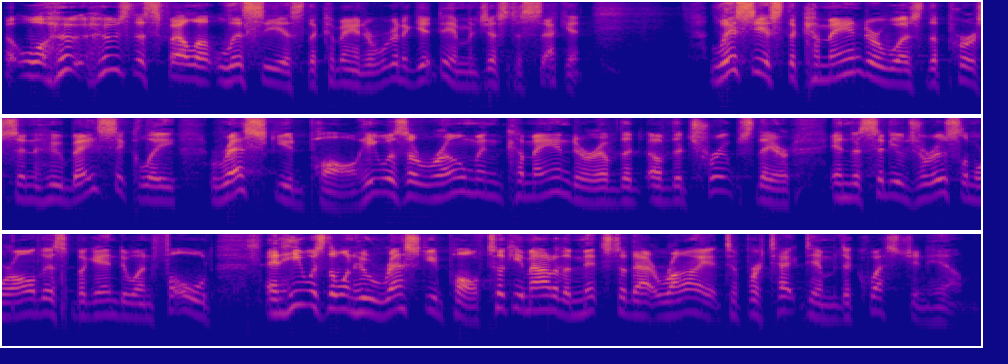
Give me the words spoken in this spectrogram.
Well, who, who's this fellow Lysias the commander? We're going to get to him in just a second. Lysias, the commander, was the person who basically rescued Paul. He was a Roman commander of the, of the troops there in the city of Jerusalem where all this began to unfold. And he was the one who rescued Paul, took him out of the midst of that riot to protect him, to question him.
